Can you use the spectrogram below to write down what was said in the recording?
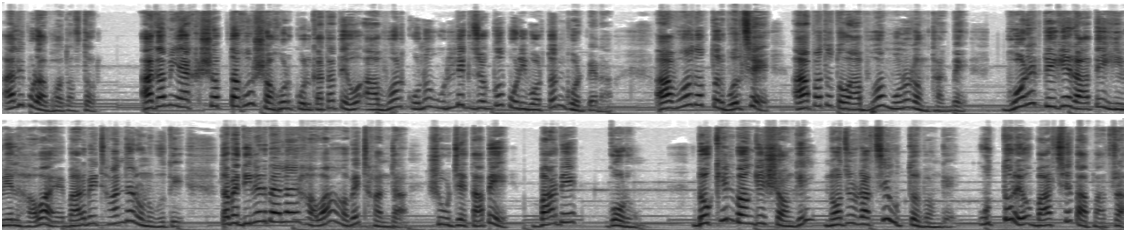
আলিপুর আবহাওয়া দফতর। আগামী এক সপ্তাহ শহর কলকাতাতেও আবহাওয়ার কোনো উল্লেখযোগ্য পরিবর্তন ঘটবে না। আবহাওয়া দপ্তর বলছে, আপাতত আবহাওয়া মনোরম থাকবে। ভোরের দিকে রাতে হিমেল হাওয়ায় বাড়বে ঠান্ডার অনুভূতি, তবে দিনের বেলায় হাওয়া হবে ঠান্ডা, সূর্যের তাপে বাড়বে গরম। দক্ষিণবঙ্গের সঙ্গে নজর রাখছে উত্তরবঙ্গে, উত্তরেও বাড়ছে তাপমাত্রা।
